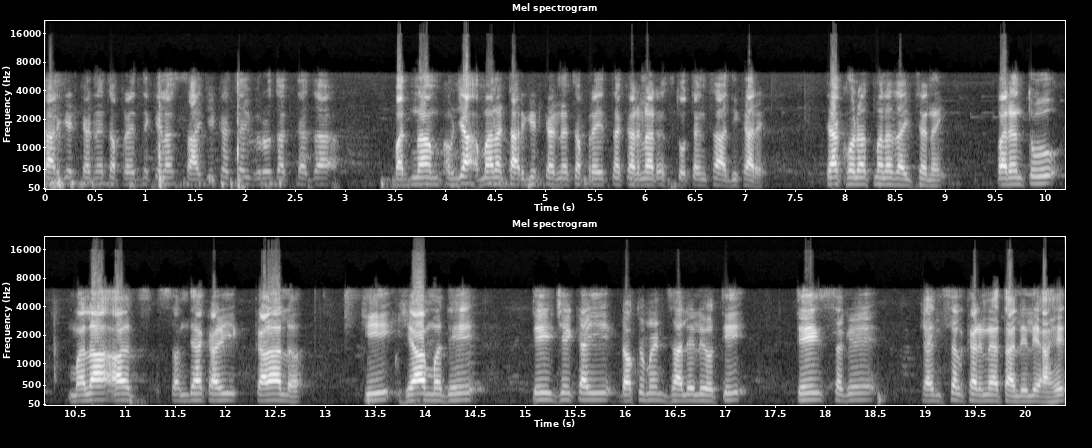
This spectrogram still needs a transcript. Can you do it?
टार्गेट करण्याचा प्रयत्न केला. साहजिकच विरोधक त्याचा बदनाम म्हणजे आम्हाला टार्गेट करण्याचा प्रयत्न करणारच तो त्यांचा अधिकार आहे. त्या खोलात मला जायचं नाही. परंतु मला आज संध्याकाळी कळालं की ह्यामध्ये ते जे काही डॉक्युमेंट झालेले होते ते सगळे कॅन्सल करण्यात आलेले आहेत.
